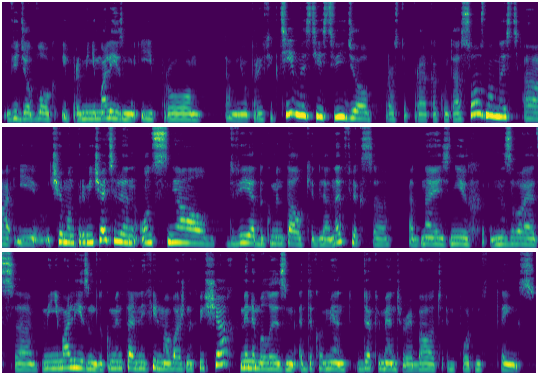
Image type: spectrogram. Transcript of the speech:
видеоблог и про минимализм, и про там у него про эффективность есть видео, просто про какую-то осознанность. А, и чем он примечателен, он снял две документалки для Netflix. Одна из них называется «Минимализм. Документальный фильм о важных вещах». «Minimalism. A document, documentary about important things».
